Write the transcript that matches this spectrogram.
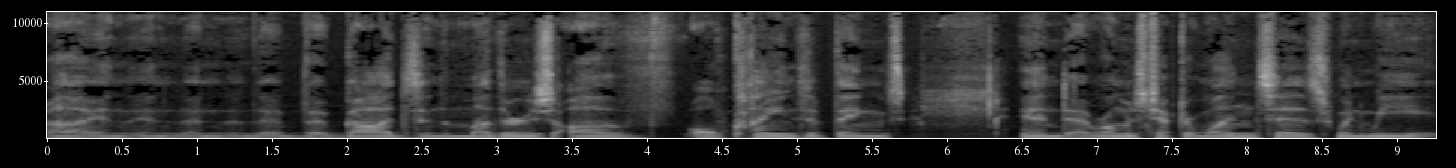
uh, and, and, and the, the, gods and the mothers of all kinds of things. And uh, Romans chapter 1 says, when we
